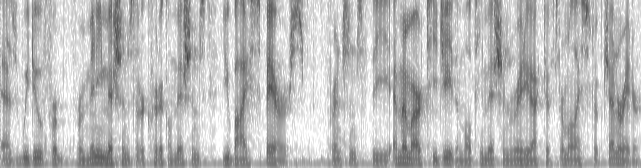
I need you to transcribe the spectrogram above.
as we do for, for many missions that are critical missions, you buy spares. For instance, the MMRTG, the multi-mission radioactive thermal isotope generator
